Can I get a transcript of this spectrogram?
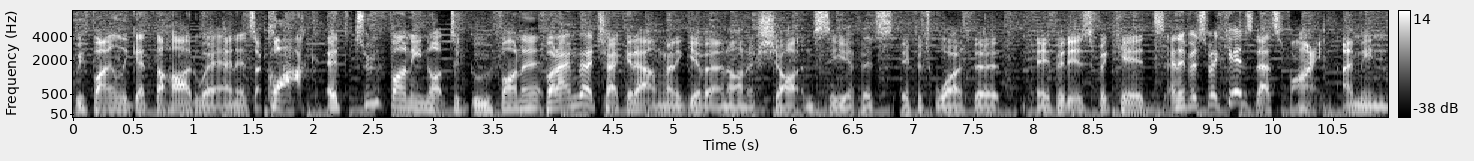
We finally get the hardware and it's a clock. It's too funny not to goof on it, but I'm gonna check it out. I'm gonna give it an honest shot and see if it's if it's worth it. If it is for kids, and if it's for kids, that's fine. I mean,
